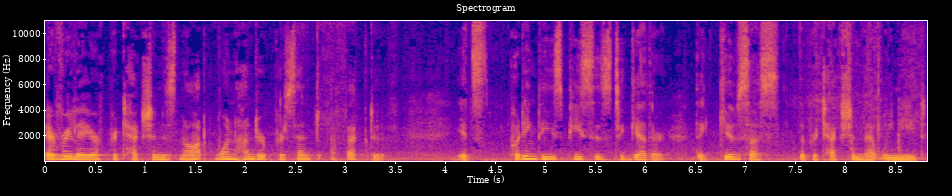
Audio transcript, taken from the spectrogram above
Every layer of protection is not 100% effective. It's putting these pieces together that gives us the protection that we need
